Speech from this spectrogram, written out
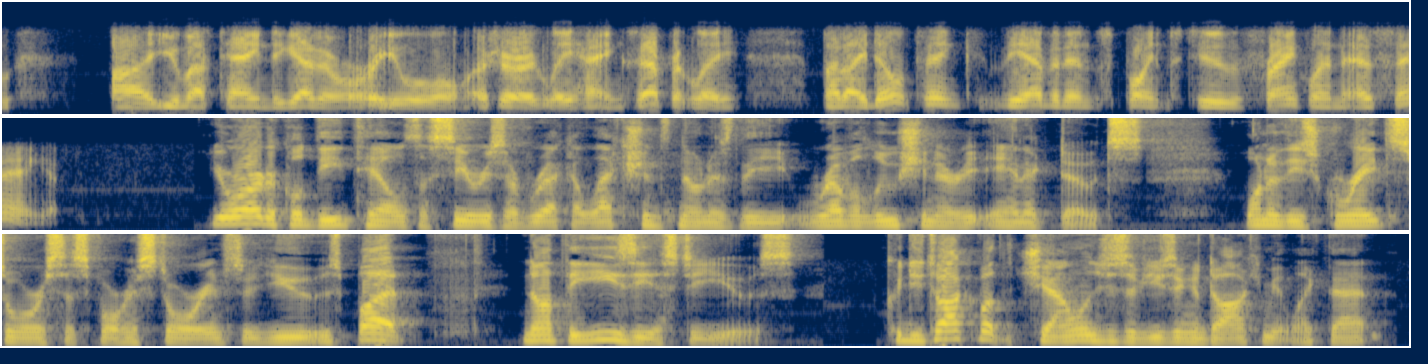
uh, you must hang together or you will assuredly hang separately. But I don't think the evidence points to Franklin as saying it. Your article details a series of recollections known as the Revolutionary Anecdotes, one of these great sources for historians to use, but not the easiest to use. Could you talk about the challenges of using a document like that?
